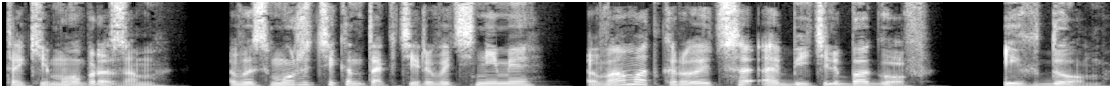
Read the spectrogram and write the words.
Таким образом, вы сможете контактировать с ними, вам откроется обитель богов, их дом.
